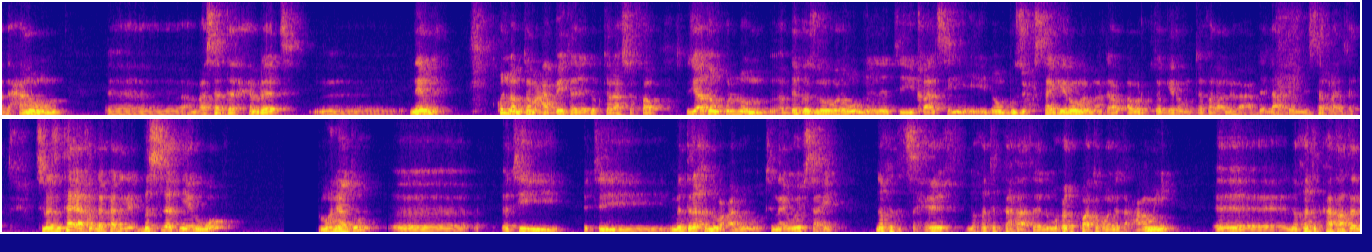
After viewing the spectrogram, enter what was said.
ኣድሓኖም ኣምባሳደር ሕብረት ነምደ ኩሎም እቶም ዓበይቲ ዶክተር ኣሰፋው እዚኣቶም ኩሎም ኣብ ደገ ዝነበሩ እውን ነቲ ቃልሲ ም ብዙሕ ክስታይ ገይሮም ማለት ኣበርክቶ ገይሮም ዝተፈላለዩ ዓብደላ ኣደም ዝተፈላለዩ ስለዚ እንታይ እያ ክብለካ ደለ ብስለት ነይርዎ ምክንያቱ እቲ መድረክ ንባዕሉ እቲ ናይ ዌብሳይት ንክትፅሕፍ ንክትከታተል ውሕድ እኳ ተኮነት ዓቕሚ ንክትከታተል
